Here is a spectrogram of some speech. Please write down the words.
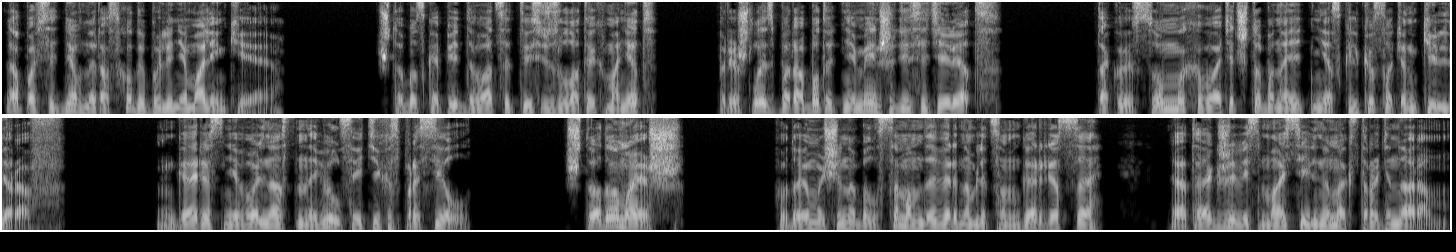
а повседневные расходы были немаленькие. Чтобы скопить 20 тысяч золотых монет, пришлось бы работать не меньше 10 лет. Такой суммы хватит, чтобы нанять несколько сотен киллеров. Гаррис невольно остановился и тихо спросил. «Что думаешь?» Худой мужчина был самым доверенным лицом Гарриса, а также весьма сильным экстраординаром.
